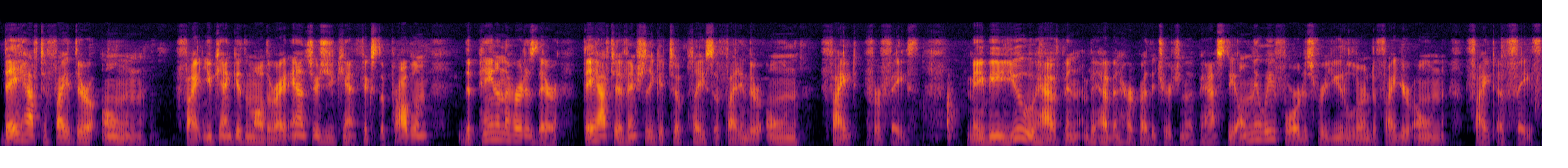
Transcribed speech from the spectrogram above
They have to fight their own fight. You can't give them all the right answers. You can't fix the problem. The pain and the hurt is there. They have to eventually get to a place of fighting their own fight for faith. Maybe you have been have been hurt by the church in the past. The only way forward is for you to learn to fight your own fight of faith.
